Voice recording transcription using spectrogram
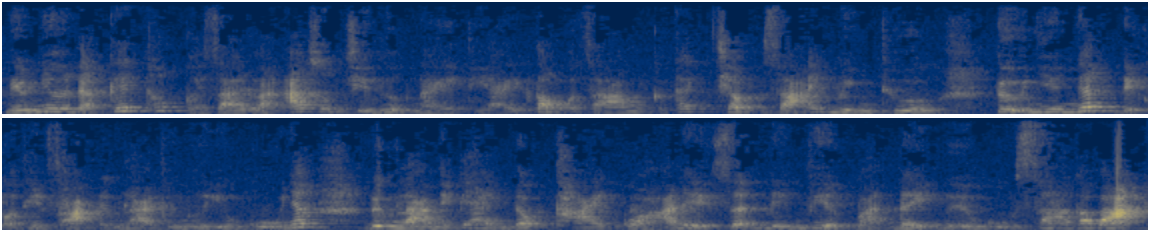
Nếu như đã kết thúc cái giai đoạn áp dụng chiến lược này thì hãy tỏ ra một cái cách chậm rãi bình thường, tự nhiên nhất để có thể phản ứng lại với người yêu cũ nhé. Đừng làm những cái hành động thái quá để dẫn đến việc bạn đẩy người yêu cũ xa các bạn.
